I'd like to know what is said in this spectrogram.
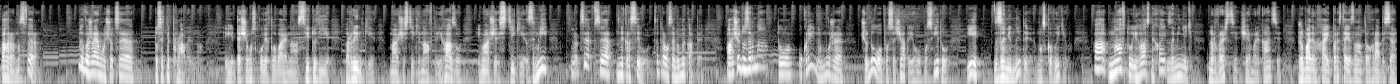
аграрна сфера? Ми вважаємо, що це досить неправильно. І те, що Московія впливає на світові ринки, маючи стільки нафти і газу, і маючи стільки землі, це все некрасиво. Це треба все вимикати. А щодо зерна, то Україна може чудово постачати його по світу і замінити московитів. А нафту і газ нехай замінять норвежці чи американці. Джо Байден хай перестає занадто гратися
